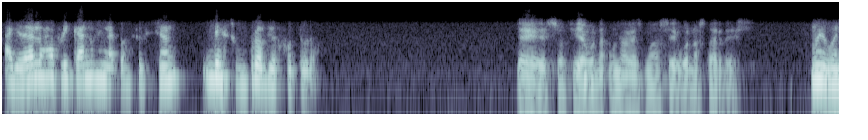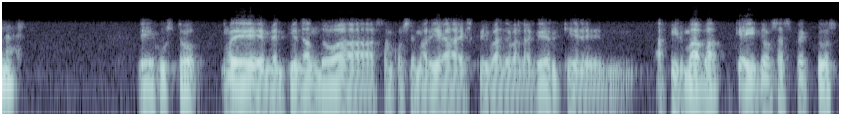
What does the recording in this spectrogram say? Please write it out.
ayudar a los africanos en la construcción de su propio futuro. Eh, Sofía, una, vez más, eh, buenas tardes. Muy buenas. Eh, justo mencionando a San José María Escriba de Balaguer, que afirmaba que hay dos aspectos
